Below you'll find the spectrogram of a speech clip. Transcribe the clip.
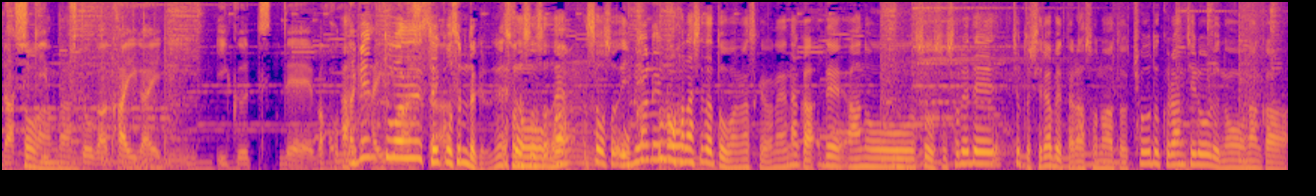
らしき人が海外に。行くっつって、まあ、こんなイベントは、ね、成功するんだけどねそうそうそう、まあ、そうそうイベントの話だと思いますけどね。なんかであのー、そうそうそれでちょっと調べたらその後ちょうどクランチロールのなんか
